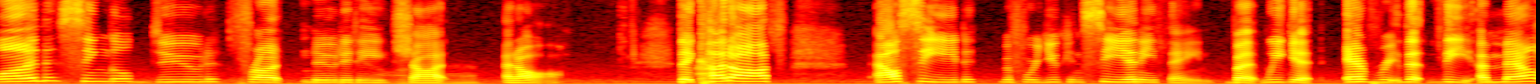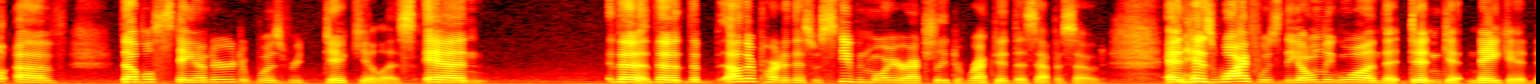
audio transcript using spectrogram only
one single dude front nudity shot at all. They cut off Alcide before you can see anything, but we get every the the amount of double standard was ridiculous. And the the the other part of this was Stephen Moyer actually directed this episode, and his wife was the only one that didn't get naked,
